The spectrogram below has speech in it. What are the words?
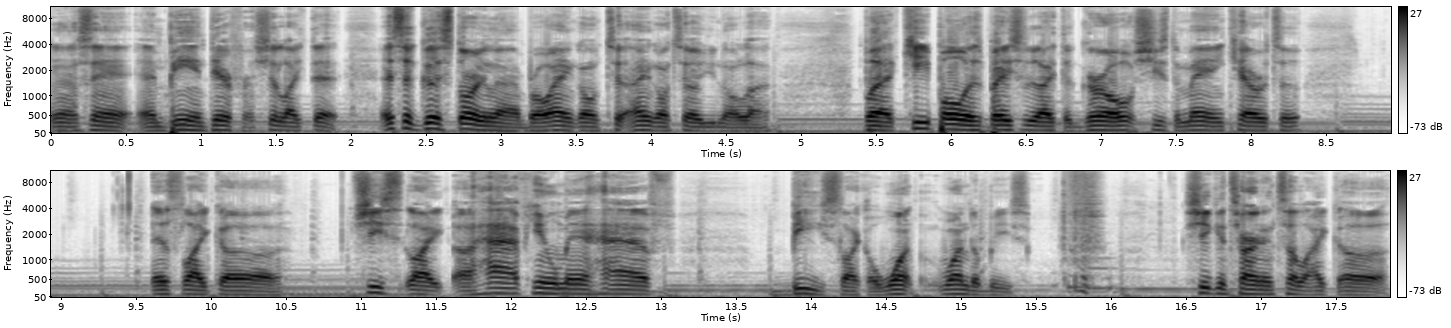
know what I'm saying? And being different, shit like that. It's a good storyline, bro. I ain't gonna I ain't gonna tell you no lie. But Kipo is basically like the girl. She's the main character. It's like uh, she's like a half human, half beast, like a wonder beast she can turn into like a,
